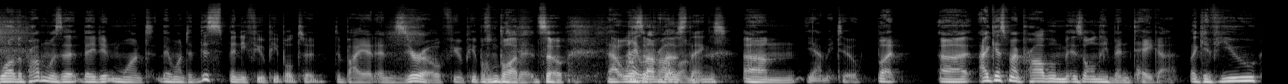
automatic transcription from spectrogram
Well, the problem was that they didn't want. They wanted this many few people to to buy it, and zero few people bought it. So that I was a love problem. those things. Um, yeah, me too. But uh, I guess my problem is only Bentayga. Like if you,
